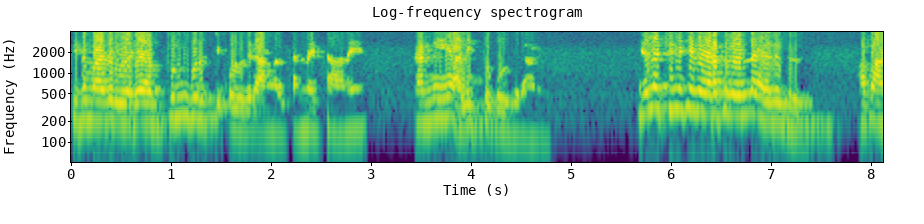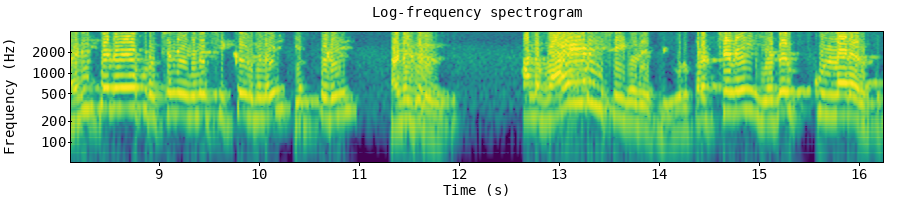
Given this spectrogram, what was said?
இது மாதிரி எதையாவது துன்புறுத்தி கொள்கிறாங்க தன்னைத்தானே. தன்னையே அழித்துக் கொள்கிறார்கள். இதெல்லாம் சின்ன சின்ன இடத்துல என்ன எழுதுறது? அப்ப அடிப்படையா பிரச்சனைகளை சிக்கல்களை எப்படி அணுகிறது? அந்த வரையறை செய்வது எப்படி? ஒரு பிரச்சனை எதற்குள்ளார இருக்கு?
